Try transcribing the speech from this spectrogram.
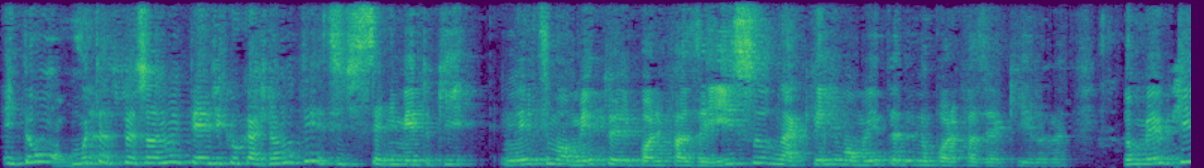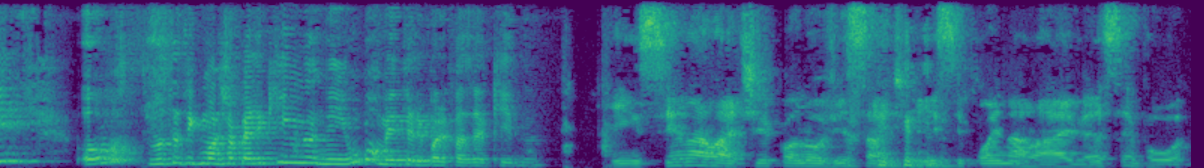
Então, pois muitas é. pessoas não entendem que o cachorro não tem esse discernimento que nesse momento ele pode fazer isso, naquele momento ele não pode fazer aquilo, né? Então, meio que ou você tem que mostrar pra ele que em nenhum momento ele pode fazer aquilo. Ensina a latir quando ouvir sardinha e se põe na live. Essa é boa.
